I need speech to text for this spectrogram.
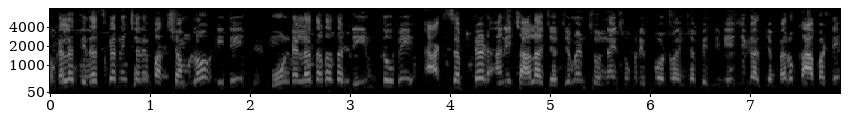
ఒకవేళ తిరస్కరించని పక్షంలో ఇది మూడు నెలల తర్వాత డీమ్ టు బి యాక్సెప్టెడ్ అని చాలా జడ్జిమెంట్స్ ఉన్నాయి సుప్రీంకోర్టు అని చెప్పి ఏజీ గారు చెప్పారు. కాబట్టి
